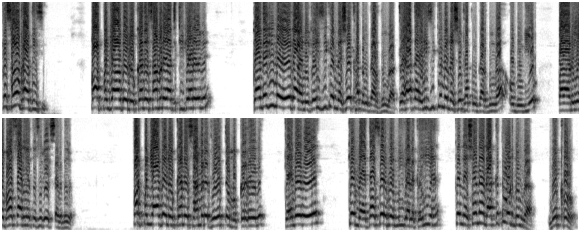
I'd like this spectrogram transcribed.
ਕਿ ਸਹੁੰ ਖਾਦੀ ਸੀ। ਪਰ ਪੰਜਾਬ ਦੇ ਲੋਕਾਂ ਦੇ ਸਾਹਮਣੇ ਅੱਜ ਕੀ ਕਹਿ ਰਹੇ ਨੇ? ਕਹਿੰਦੇ ਜੀ, ਮੈਂ ਇਹ ਗੱਲ ਨਹੀਂ ਕਹੀ ਸੀ ਕਿ ਨਸ਼ੇ ਖਤਮ ਕਰ ਦੂੰਗਾ। ਕਿਹਾ ਤਾਂ ਇਹੀ ਸੀ ਕਿ ਮੈਂ ਨਸ਼ੇ ਖਤਮ ਕਰ ਦੂੰਗਾ ਉਹ ਵੀਡੀਓ। ਪੁਰਾਣੀਆਂ ਬਹੁਤ ਸਾਰੀਆਂ ਤੁਸੀਂ ਦੇਖ ਸਕਦੇ ਹੋ। ਪਰ ਪੰਜਾਬ ਦੇ ਲੋਕਾਂ ਦੇ ਸਾਹਮਣੇ ਫੇਰ ਤੋਂ ਮੁੱਕਰ ਗਏ ਨੇ। ਕਹਿੰਦੇ ਨੇ ਕਿ ਮੈਂ ਤਾਂ ਸਿਰਫ ਇੰਨੀ ਗੱਲ ਕਹੀ ਹੈ ਕਿ ਨਸ਼ਾ ਦਾ ਲੱਕ ਤੋੜ ਦੂੰਗਾ। ਦੇਖੋ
